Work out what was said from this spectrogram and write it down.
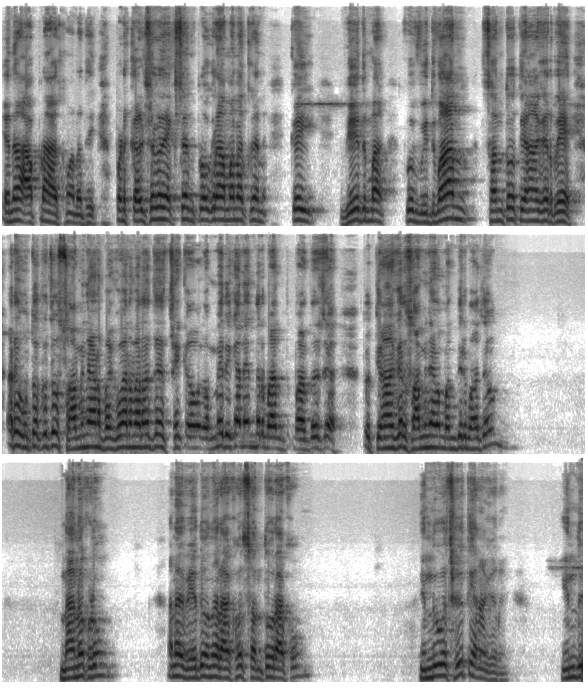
એના આપણા હાથમાં નથી. પણ કલ્ચરલ એક્સચેન્જ પ્રોગ્રામ અને કંઈ- વેદમાં કોઈ વિદ્વાન સંતો ત્યાં આગળ રહે. અરે હું તો કહું છું, સ્વામિનારાયણ ભગવાન મહારાજ છે કે અમેરિકાની અંદર બાંધે છે? તો ત્યાં આગળ સ્વામિનારાયણ મંદિર બાંધો નાનકડું. અને વેદોને રાખો, સંતો રાખો. હિન્દુઓ છે ત્યાં આગળ. હિન્દુ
